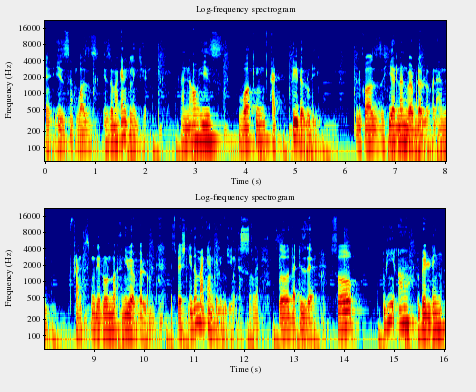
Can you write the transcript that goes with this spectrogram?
is was is a mechanical engineer. And now he's working at twd because he had learned web development and frankly speaking they don't know any web development especially the mechanical engineers okay? So that is there. So we are building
